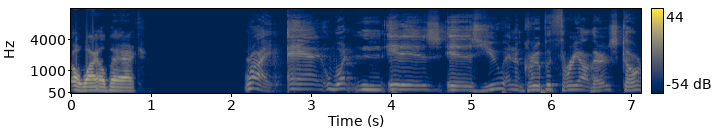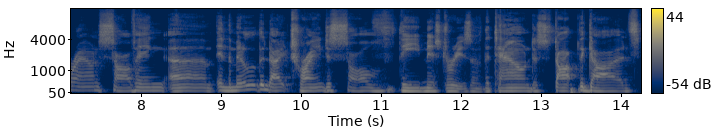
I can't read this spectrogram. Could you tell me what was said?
a while back. Right. And what it is, is you and a group of three others go around solving, um, in the middle of the night, trying to solve the mysteries of the town to stop the gods,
